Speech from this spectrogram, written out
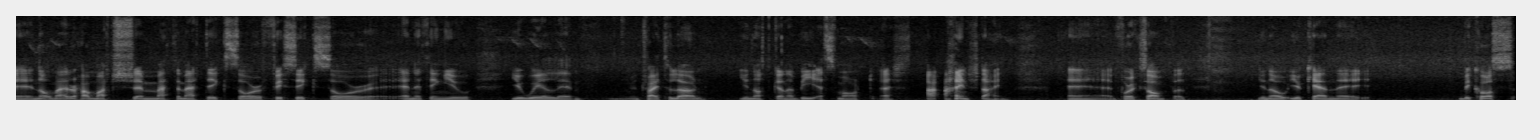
Uh, no matter how much uh, mathematics or physics or anything you you will um, try to learn, you're not gonna be as smart as Einstein, uh, for example. You know, you can uh, because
